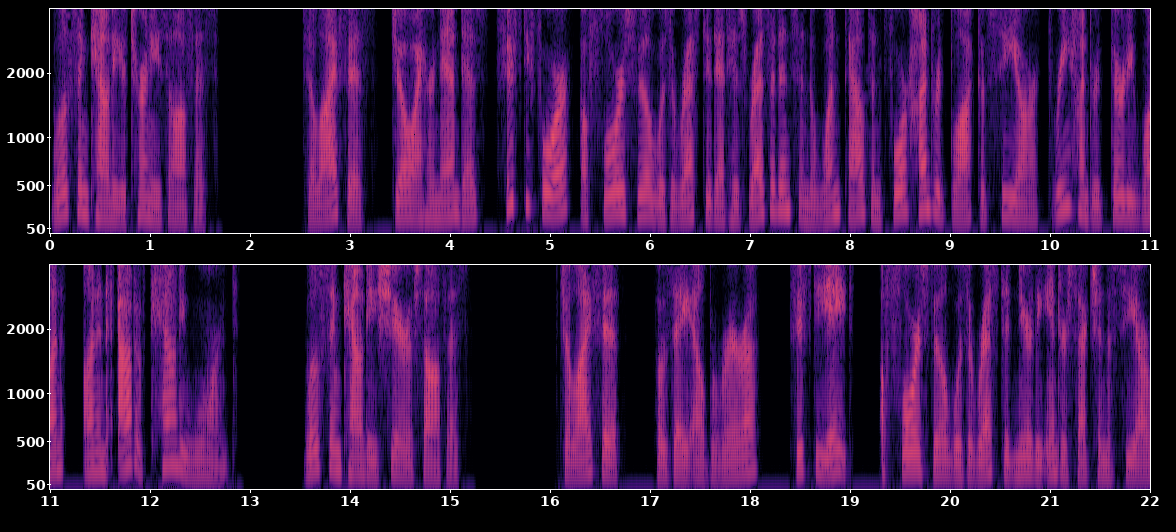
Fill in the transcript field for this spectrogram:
Wilson County Attorney's Office. July 5, Joe I. Hernandez, 54, of Floresville was arrested at his residence in the 1400 block of CR 331 on an out of county warrant. Wilson County Sheriff's Office. July 5, Jose L. Barrera, 58, of Floresville was arrested near the intersection of CR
